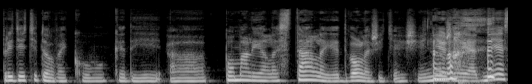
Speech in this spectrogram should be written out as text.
prídete do veku, kedy uh, pomaly, ale stále je dôležitejšie. Nie, že ja dnes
